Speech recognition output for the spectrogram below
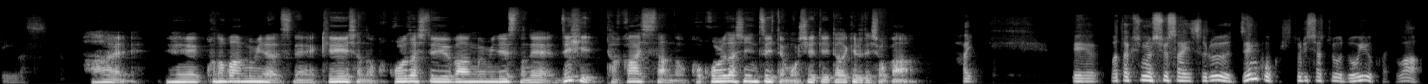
ています。はい。えーこの番組ではですね、経営者の志という番組ですので、ぜひ高橋さんの志についても教えていただけるでしょうか？はい。えー私の主催する全国一人社長同友会は、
